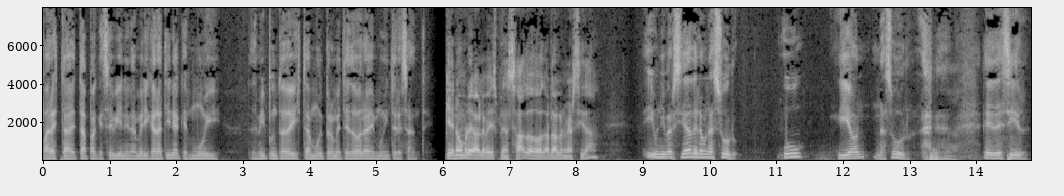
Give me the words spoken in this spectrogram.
para esta etapa que se viene en América Latina, que es muy, desde mi punto de vista, muy prometedora y muy interesante. ¿Qué nombre le habéis pensado darle a la universidad? Y Universidad de la UNASUR, U-NASUR. es decir,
